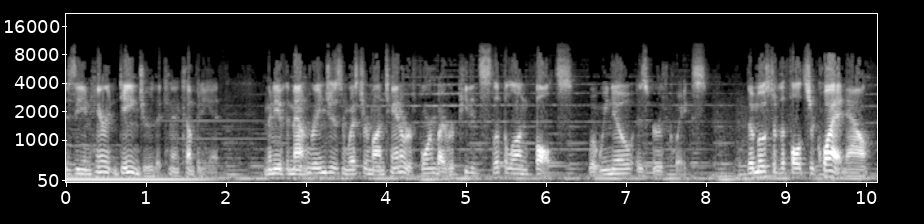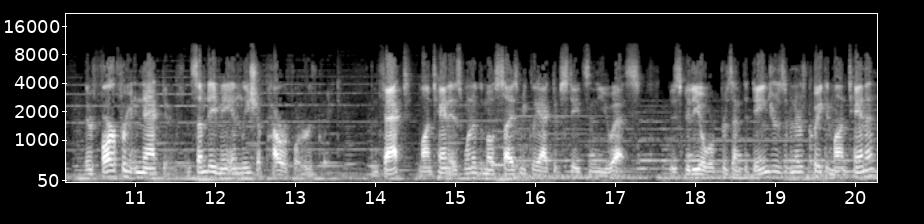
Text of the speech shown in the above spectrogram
is the inherent danger that can accompany it. Many of the mountain ranges in western Montana were formed by repeated slip-along faults, what we know as earthquakes. Though most of the faults are quiet now, they're far from inactive and someday may unleash a powerful earthquake. In fact, Montana is one of the most seismically active states in the US. This video will present the dangers of an earthquake in Montana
